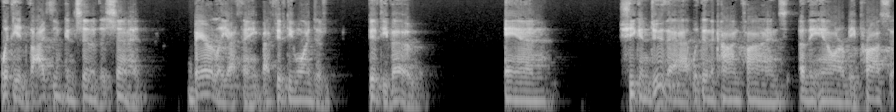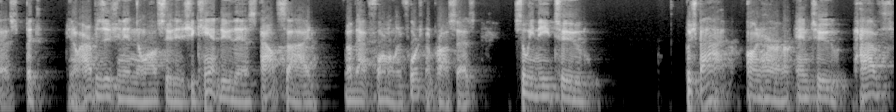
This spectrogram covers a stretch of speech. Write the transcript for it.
with the advice and consent of the Senate, barely, I think, by 51 to 50 vote. And she can do that within the confines of the NLRB process. But, you know, our position in the lawsuit is she can't do this outside of that formal enforcement process. So we need to push back on her and to have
